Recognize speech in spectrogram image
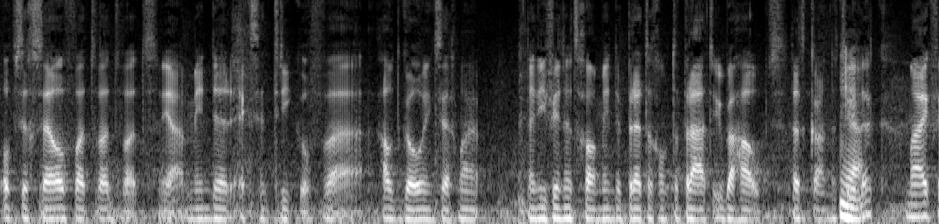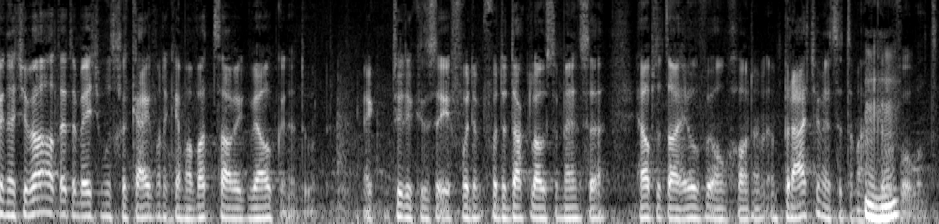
op zichzelf wat, wat, wat ja, minder excentriek of eh, outgoing, zeg maar. En die vinden het gewoon minder prettig om te praten überhaupt. Dat kan natuurlijk. Maar ik vind dat je wel altijd een beetje moet gaan kijken van... oké, maar wat zou ik wel kunnen doen? Kijk, natuurlijk is het voor de, voor de dakloze mensen... helpt het al heel veel om gewoon een, een praatje met ze te maken, Mhm. bijvoorbeeld.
